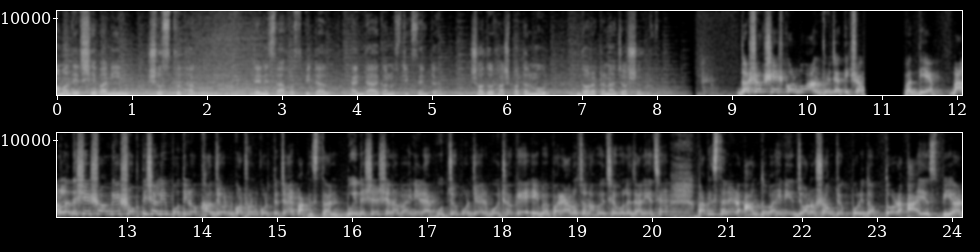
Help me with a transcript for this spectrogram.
আমাদের সেবা নিন সুস্থ থাকুন। Renaissance hospital and diagnostic centre সদর হাসপাতাল মোড় দরাটানা যশোর। দর্শক শেষ করব আন্তর্জাতিক সংবাদ দিয়ে। বাংলাদেশের সঙ্গে শক্তিশালী প্রতিরক্ষা জোট গঠন করতে চায় পাকিস্তান। দুই দেশের সেনাবাহিনীর এক উচ্চ পর্যায়ের বৈঠকে এ ব্যাপারে আলোচনা হয়েছে বলে জানিয়েছে পাকিস্তানের আন্তঃবাহিনী জনসংযোগ পরিদপ্তর আইএসপিআর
